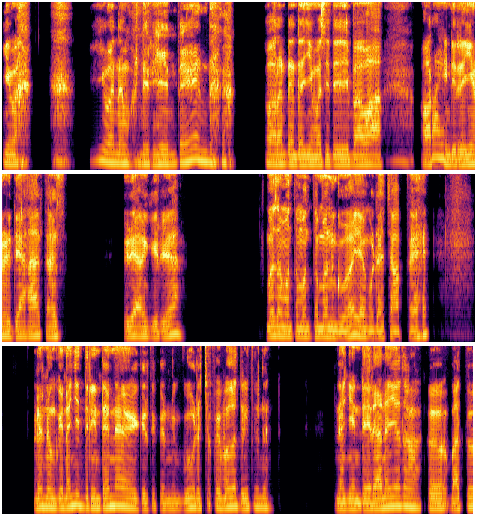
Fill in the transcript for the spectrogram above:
Gimana? Gimana mau diriin tenda? Orang tendanya masih di bawah. Orang yang dirinya udah di atas. Jadi akhirnya gue sama teman-teman gue yang udah capek udah nungguin aja diriin tenda gitu kan. Gue udah capek banget gitu dan. Udah nyenderan aja tuh ke batu.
